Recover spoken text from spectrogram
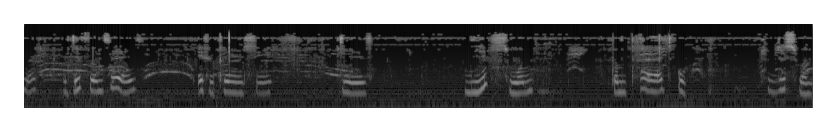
The difference is, if you couldn't see, is this one compared oh, to this one.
